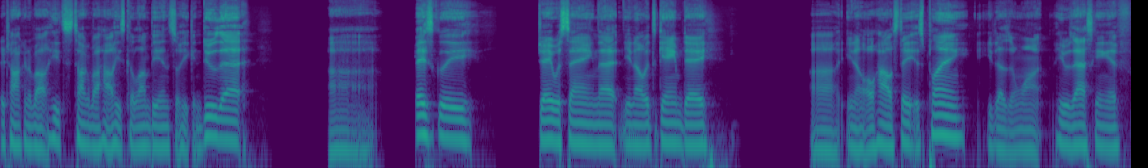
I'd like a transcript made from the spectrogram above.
They're talking about he's talking about how he's Colombian, so he can do that. Uh, basically, Jay was saying that you know it's game day. Uh, you know Ohio State is playing. He doesn't want. He was asking if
